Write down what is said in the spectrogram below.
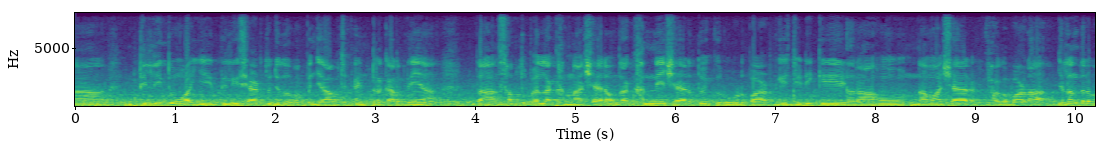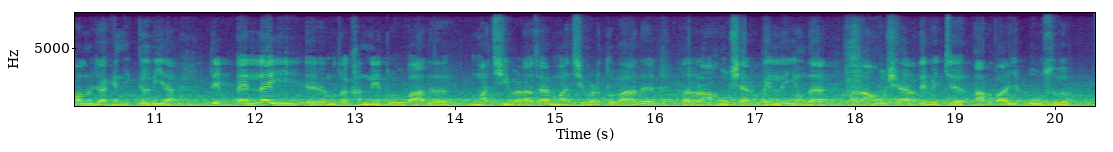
ਦਿੱਲੀ ਤੋਂ ਆਈਏ ਦਿੱਲੀ ਸਾਈਡ ਤੋਂ ਜਦੋਂ ਆਪਾਂ ਪੰਜਾਬ 'ਚ ਐਂਟਰ ਕਰਦੇ ਹਾਂ ਤਾਂ ਸਭ ਤੋਂ ਪਹਿਲਾਂ ਖੰਨਾ ਸ਼ਹਿਰ ਆਉਂਦਾ। ਖੰਨੇ ਸ਼ਹਿਰ ਤੋਂ ਇੱਕ ਰੋਡ ਪਾੜਦੀ ਹੈ ਜਿਹੜੀ ਕਿ ਰਾਹੋਂ ਨਵਾਂ ਸ਼ਹਿਰ ਫਗਵਾੜਾ ਜਲੰਧਰ ਵੱਲ ਨੂੰ ਜਾ ਕੇ ਨਿਕਲਦੀ ਆ। ਤੇ ਪਹਿਲਾਂ ਹੀ ਮਤਲਬ ਖੰਨੇ ਤੋਂ ਬਾਅਦ ਮਾਛੀਵਾੜਾ ਸਾਹਿਬ ਮਾਛੀਵਾੜ ਤੋਂ ਬਾਅਦ ਰਾਹੋਂ ਸ਼ਹਿਰ ਪਹਿਲਾਂ ਹੀ ਆਉਂਦਾ। ਰਾਹੋਂ ਸ਼ਹਿਰ ਦੇ ਵਿੱਚ ਆਪਾਂ ਉਸ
